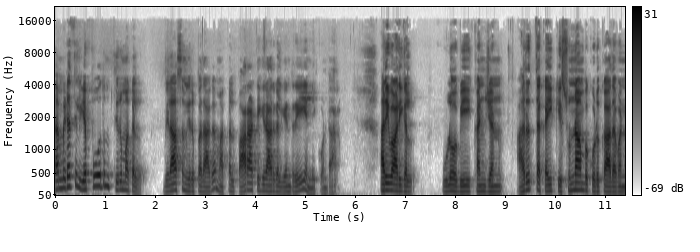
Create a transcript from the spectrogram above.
தம்மிடத்தில் எப்போதும் திருமகள் விலாசம் இருப்பதாக மக்கள் பாராட்டுகிறார்கள் என்றே எண்ணிக்கொண்டார். அறிவாளிகள் உலோபி கஞ்சன் அறுத்த கைக்கு சுண்ணாம்பு கொடுக்காதவன்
